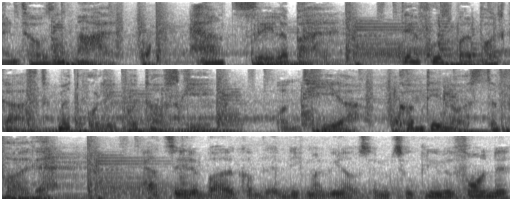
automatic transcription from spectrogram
1000 Mal. Herz, Seele, Ball. Der Fußballpodcast mit Uli Potowski. Und hier kommt die neueste Folge. Herz, Seele, Ball kommt endlich mal wieder aus dem Zug, liebe Freunde.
